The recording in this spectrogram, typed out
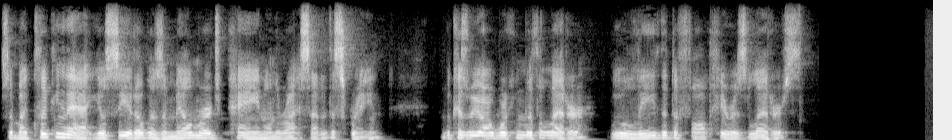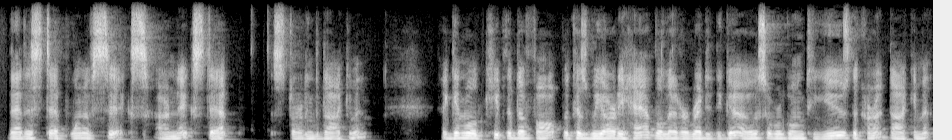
So by clicking that, you'll see it opens a Mail Merge pane on the right side of the screen. Because we are working with a letter, we will leave the default here as letters. That is step one of six. Our next step starting the document. Again, we'll keep the default because we already have the letter ready to go, so we're going to use the current document.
